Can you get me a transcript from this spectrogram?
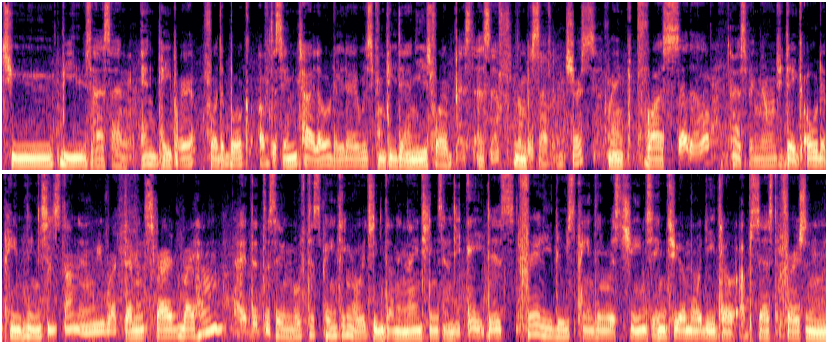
to be used as an end paper for the book of the same title. Later it was completed and used for Best SF number 7. Shurs, Frank Frazetta has been known to take older paintings he's done and rework them inspired by him. I did the same with this painting, originally done in 1978. This fairly loose painting was changed into a more detailed, obsessed version in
